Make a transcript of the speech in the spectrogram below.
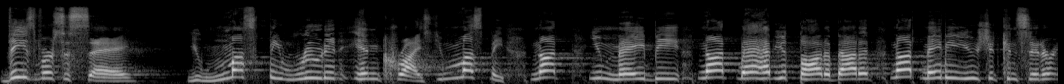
these verses say, you must be rooted in Christ. You must be. Not you may be, not have you thought about it, not maybe you should consider.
